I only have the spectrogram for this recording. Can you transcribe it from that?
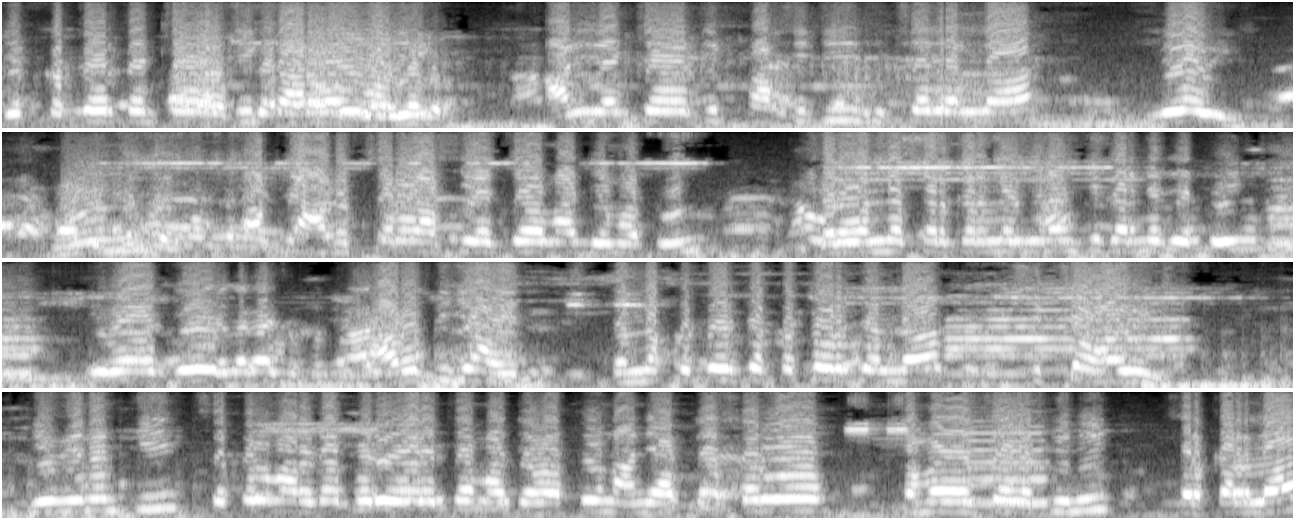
जे कठोर त्यांच्यावरती कारवाई व्हावी आणि त्यांच्यावरती फाशीची शिक्षा त्यांना मिळावी म्हणून आपल्या हडपसर वासियाच्या माध्यमातून सर्वांना सरकारला विनंती करण्यात येते. किंवा जे आरोपी जे आहेत त्यांना कठोरच्या कठोर त्यांना शिक्षा व्हावी. ही विनंती सकल मराठा परिवाराच्या माध्यमातून आणि आपल्या सर्व समाजाच्या वतीने सरकारला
